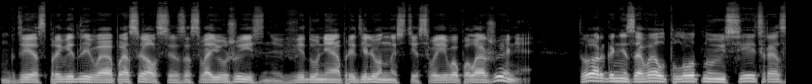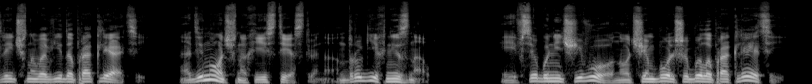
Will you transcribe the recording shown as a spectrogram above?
где справедливо опасался за свою жизнь ввиду неопределенности своего положения, то организовал плотную сеть различного вида проклятий. Одиночных, естественно, других не знал. И все бы ничего, но чем больше было проклятий,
